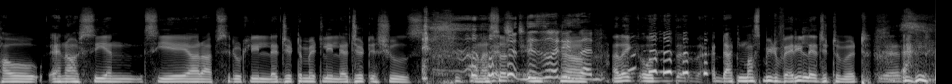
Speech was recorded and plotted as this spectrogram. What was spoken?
how NRC and CA are absolutely legitimately legit issues. and I said, This is what he uh, said. I like, oh, th- that must be very legitimate. Yes.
